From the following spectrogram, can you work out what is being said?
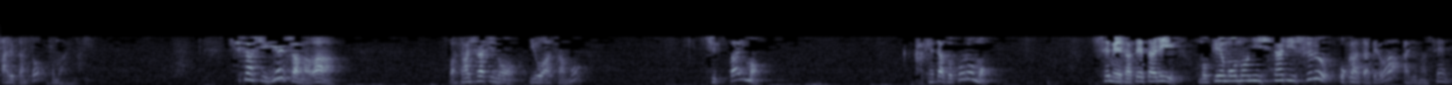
あるかと思います。しかし、イエス様は、私たちの弱さも、失敗も、欠けたところも、責め立てたり、模け物にしたりするお方ではありません。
